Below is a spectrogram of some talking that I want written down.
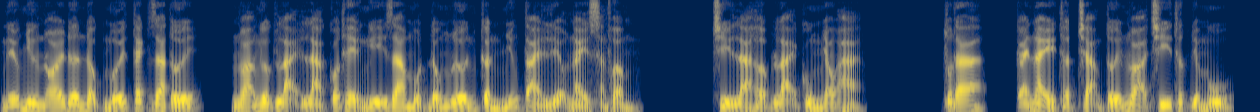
Nếu như nói đơn độc mới tách ra tới, Loa ngược lại là có thể nghĩ ra một đống lớn cần những tài liệu này sản phẩm. Chỉ là hợp lại cùng nhau hả? Tốt ta, cái này thật chạm tới Loa tri thức điểm mù.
